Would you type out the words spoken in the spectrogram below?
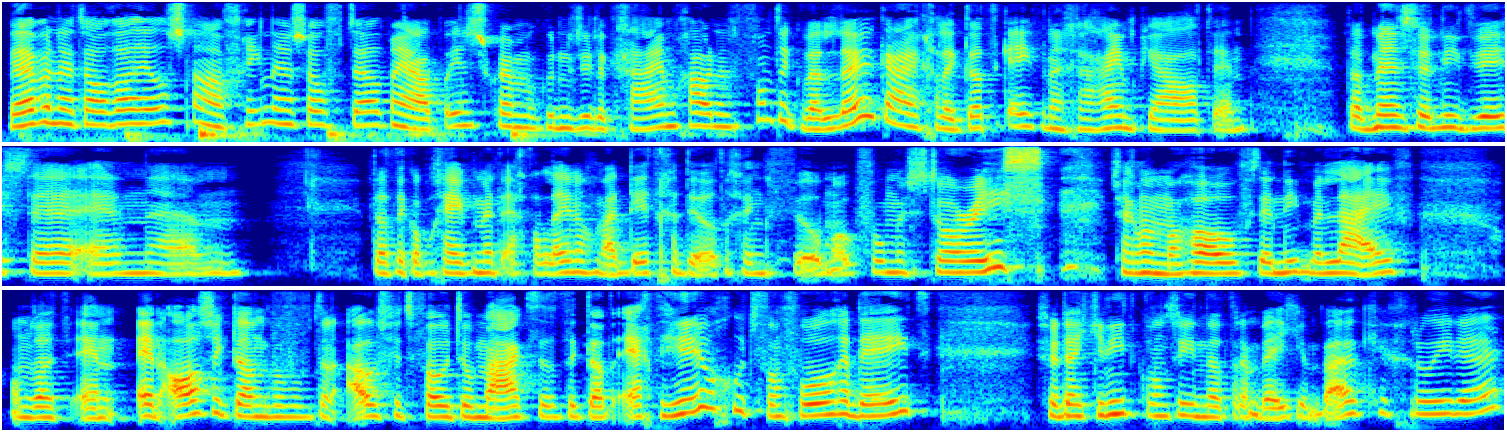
we hebben het al wel heel snel aan vrienden en zo verteld. Maar ja, op Instagram heb ik het natuurlijk geheim gehouden. En dat vond ik wel leuk eigenlijk, dat ik even een geheimpje had. En dat mensen het niet wisten. En um, dat ik op een gegeven moment echt alleen nog maar dit gedeelte ging filmen. Ook voor mijn stories. zeg maar mijn hoofd en niet mijn lijf. Omdat, en, en als ik dan bijvoorbeeld een outfitfoto maakte, dat ik dat echt heel goed van voren deed. Zodat je niet kon zien dat er een beetje een buikje groeide.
